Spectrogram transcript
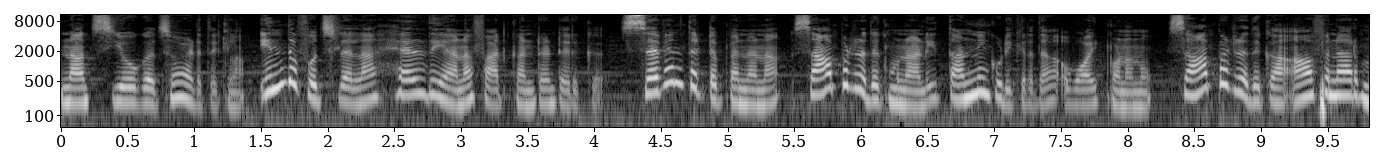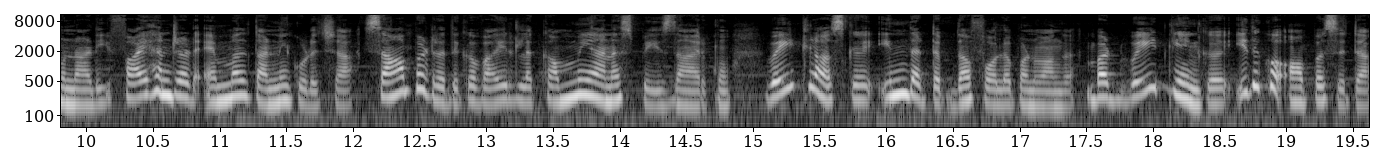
நட்ஸ் யோகட்ஸும் எடுத்துக்கலாம். இந்த ஃபுட்ஸ்ல எல்லாம் ஹெல்தியான ஃபேட் கண்டென்ட் இருக்கு. செவன்த் டிப் என்னன்னா சாப்பிடுறதுக்கு முன்னாடி தண்ணி குடிக்கிறத அவாய்ட் பண்ணணும். சாப்பிடுறதுக்கு ஆஃப் அன் ஹவர் முன்னாடி ஃபைவ் ஹண்ட்ரட் எம்எல் தண்ணி குடிச்சா சாப்பிடுறதுக்கு வயிறுல கம்மியான ஸ்பேஸ் தான் இருக்கும். வெயிட் லாஸ்க்கு இந்த டிப் தான் ஃபாலோ பண்ணுவாங்க. பட் வெயிட் கெயின்க்கு இதுக்கு ஆப்போசிட்டா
